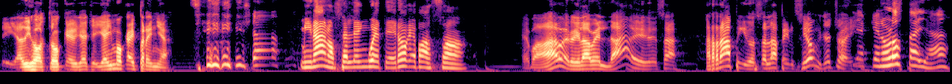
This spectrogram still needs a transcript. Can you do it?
Sí, ya dijo, toque, ya, ya mismo que hay preña. Sí, ya. Mira, no sé el lengüetero, ¿qué pasa? Eh, Va, pero y la verdad, es esa, rápido, esa es la pensión, muchacho. ahí. Si es que no lo está ya.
